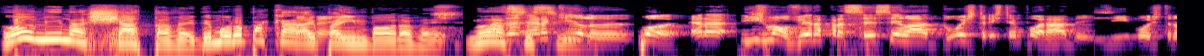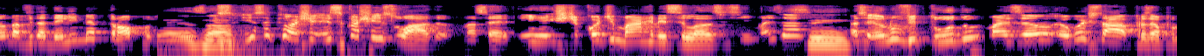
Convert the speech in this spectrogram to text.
Ô, mina chata, velho. Demorou pra caralho Também. pra ir embora, velho. Nossa Mas era senhora. aquilo. Pô, era. Smallville era pra ser, sei lá, duas, três temporadas. E mostrando a vida dele em Metrópole. É, exato. Isso, isso, que eu achei, isso que eu achei zoado na série. E esticou demais nesse lance, assim. Mas é. Sim. Assim, eu não vi tudo, mas eu, eu gostava. Por exemplo,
